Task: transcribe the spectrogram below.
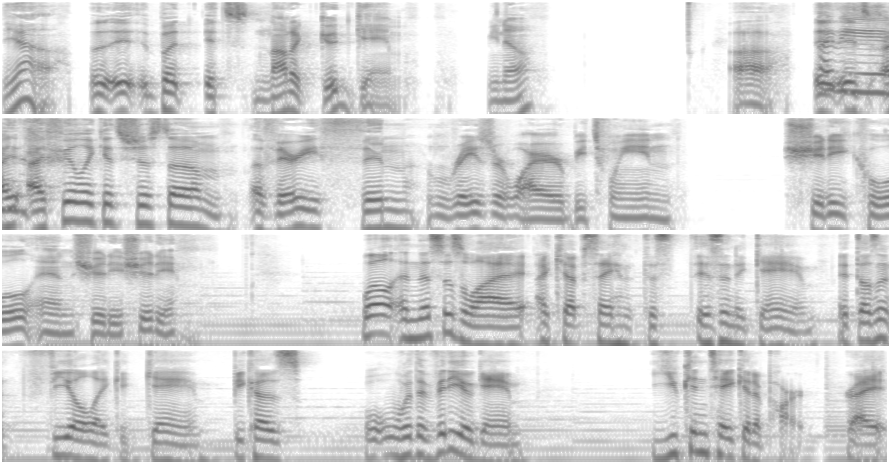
Yeah, it, but it's not a good game, you know? Uh it, I it's mean- I, I feel like it's just um a very thin razor wire between shitty cool and shitty shitty. Well, and this is why I kept saying that this isn't a game. It doesn't feel like a game because with a video game, you can take it apart, right?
